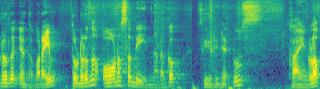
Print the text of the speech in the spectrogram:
കൃതജ്ഞത പറയും. തുടർന്ന് ഓണസദ്യയും നടക്കും. C net news Kayamkulam.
